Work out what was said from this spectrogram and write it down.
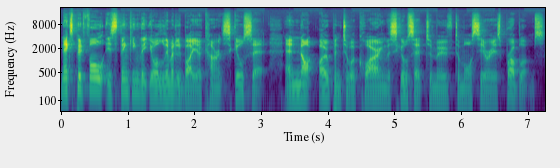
Next pitfall is thinking that you're limited by your current skill set and not open to acquiring the skill set to move to more serious problems.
